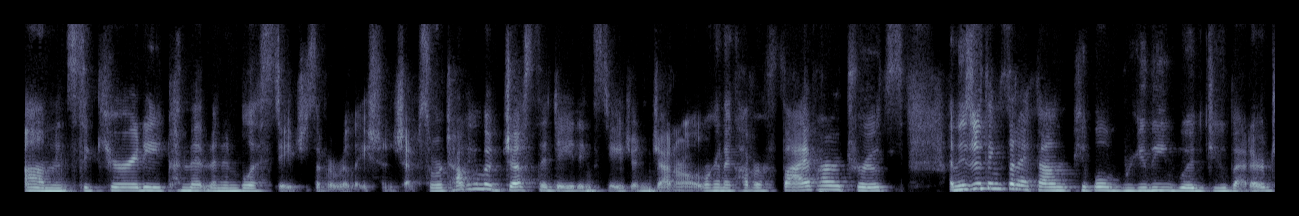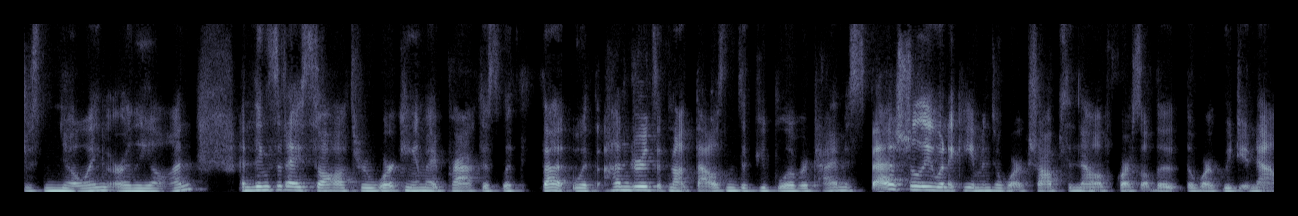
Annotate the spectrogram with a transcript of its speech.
um, security commitment and bliss stages of a relationship. So we're talking about just the dating stage in general. We're going to cover five hard truths and these are things that i found people really would do better just knowing early on and things that i saw through working in my practice with th- with hundreds if not thousands of people over time especially when it came into workshops and now, of course, all the, the work we do now.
